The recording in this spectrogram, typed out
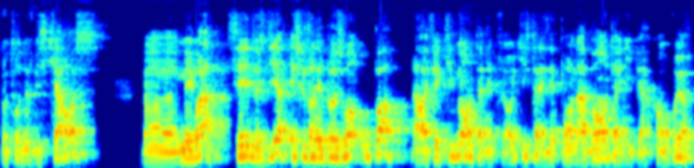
autour de Biscarros. Euh, mais voilà, c'est de se dire, est-ce que j'en ai besoin ou pas? Alors effectivement, tu as des prérequis, tu as les épaules en avant, tu as une hypercambrure.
